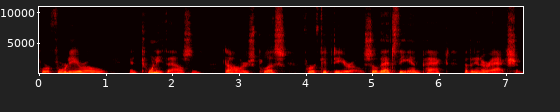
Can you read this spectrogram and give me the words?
for a 40 year old and $20,000 plus for a 50 year old. So that's the impact of an interaction.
